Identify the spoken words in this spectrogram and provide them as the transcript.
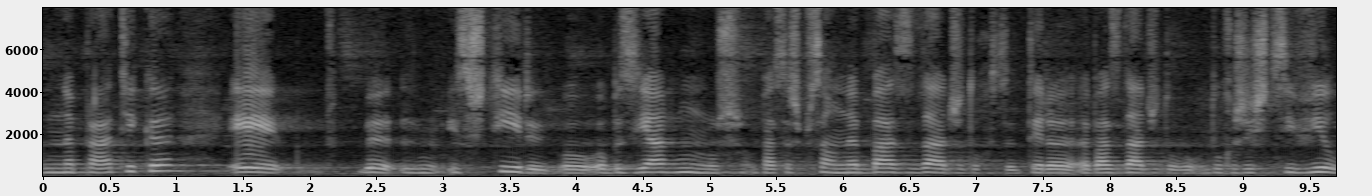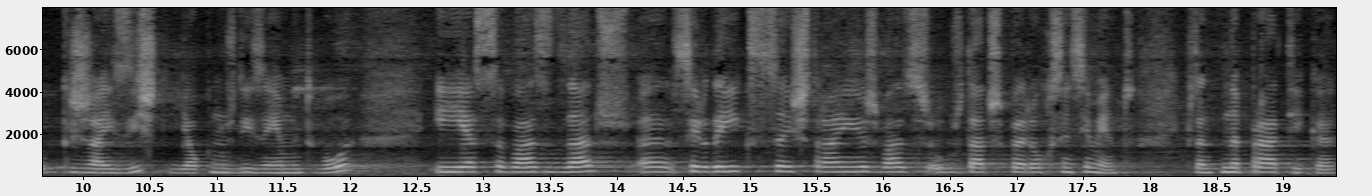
Na prática, é eh, existir ou basear-nos, passa a expressão, na base de dados, do, ter a, base de dados do, do registro civil que já existe e, ao que nos dizem, é muito boa e essa base de dados, ser daí que se extraem as bases, os dados para o recenseamento. Portanto, na prática,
